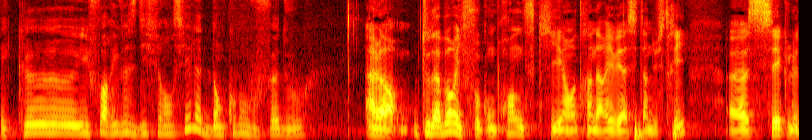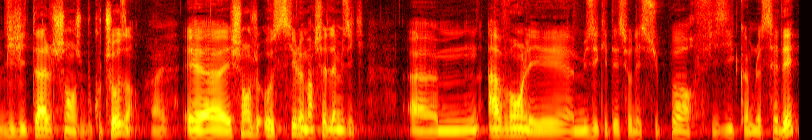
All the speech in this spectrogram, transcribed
et qu'il faut arriver à se différencier là-dedans. Comment vous faites, vous? Alors, tout d'abord, il faut comprendre ce qui est en train d'arriver à cette industrie. Euh, c'est que le digital change beaucoup de choses Ouais. et, euh, et change aussi le marché de la musique. Euh, avant, les musiques étaient sur des supports physiques comme le CD.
